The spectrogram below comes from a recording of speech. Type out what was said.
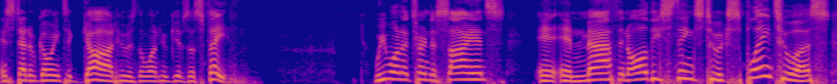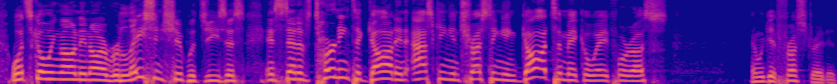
instead of going to God who is the one who gives us faith. We want to turn to science and, and, math and all these things to explain to us what's going on in our relationship with Jesus instead of turning to God and asking and trusting in God to make a way for us. And we get frustrated.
